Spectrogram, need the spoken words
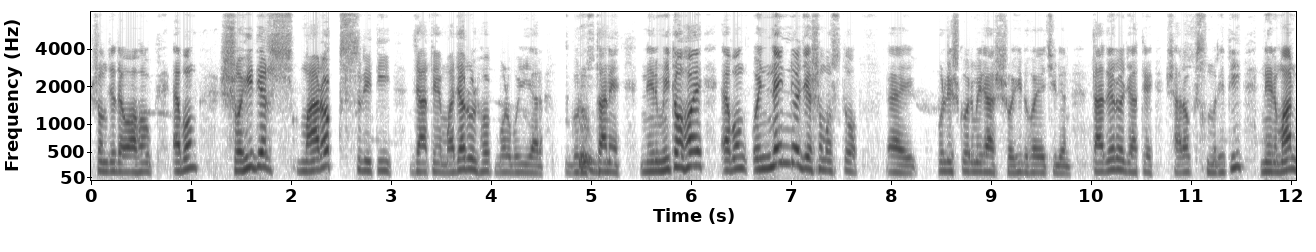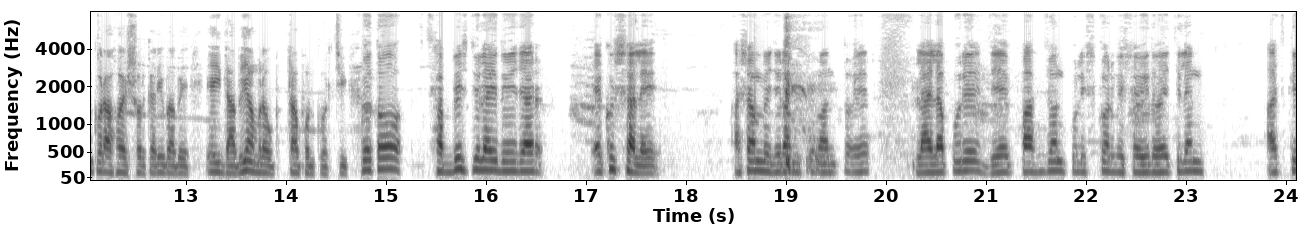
সমঝে দেওয়া হোক এবং শহীদের স্মারক স্মৃতি যাতে মাজারুল হক বড়বইয়ার গুরুস্থানে নির্মিত হয় এবং অন্যান্য যে সমস্ত এই, পুলিশ কর্মীরা শহীদ হয়েছিলেন তাদেরও যাতে স্মারক স্মৃতি নির্মাণ করা হয় সরকারিভাবে এই দাবি আমরা উত্থাপন করছি। গত ছাব্বিশ জুলাই দুই হাজার একুশ সালে আসাম মিজোরাম সীমান্তে লাইলাপুরে যে পাঁচজন পুলিশ কর্মী শহীদ হয়েছিলেন আজকে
